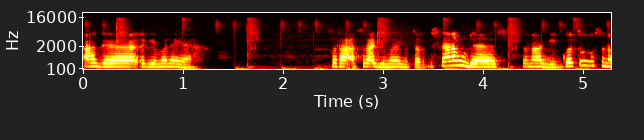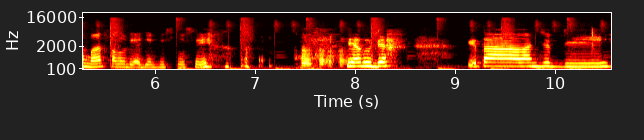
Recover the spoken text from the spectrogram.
agak gimana ya serak-serak gimana gitu tapi sekarang udah senang lagi gue tuh seneng banget kalau diajak diskusi ya udah kita lanjut di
